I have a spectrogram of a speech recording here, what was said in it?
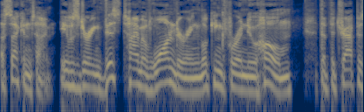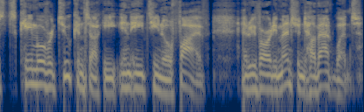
a second time. It was during this time of wandering looking for a new home that the Trappists came over to Kentucky in 1805. And we've already mentioned how that went.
